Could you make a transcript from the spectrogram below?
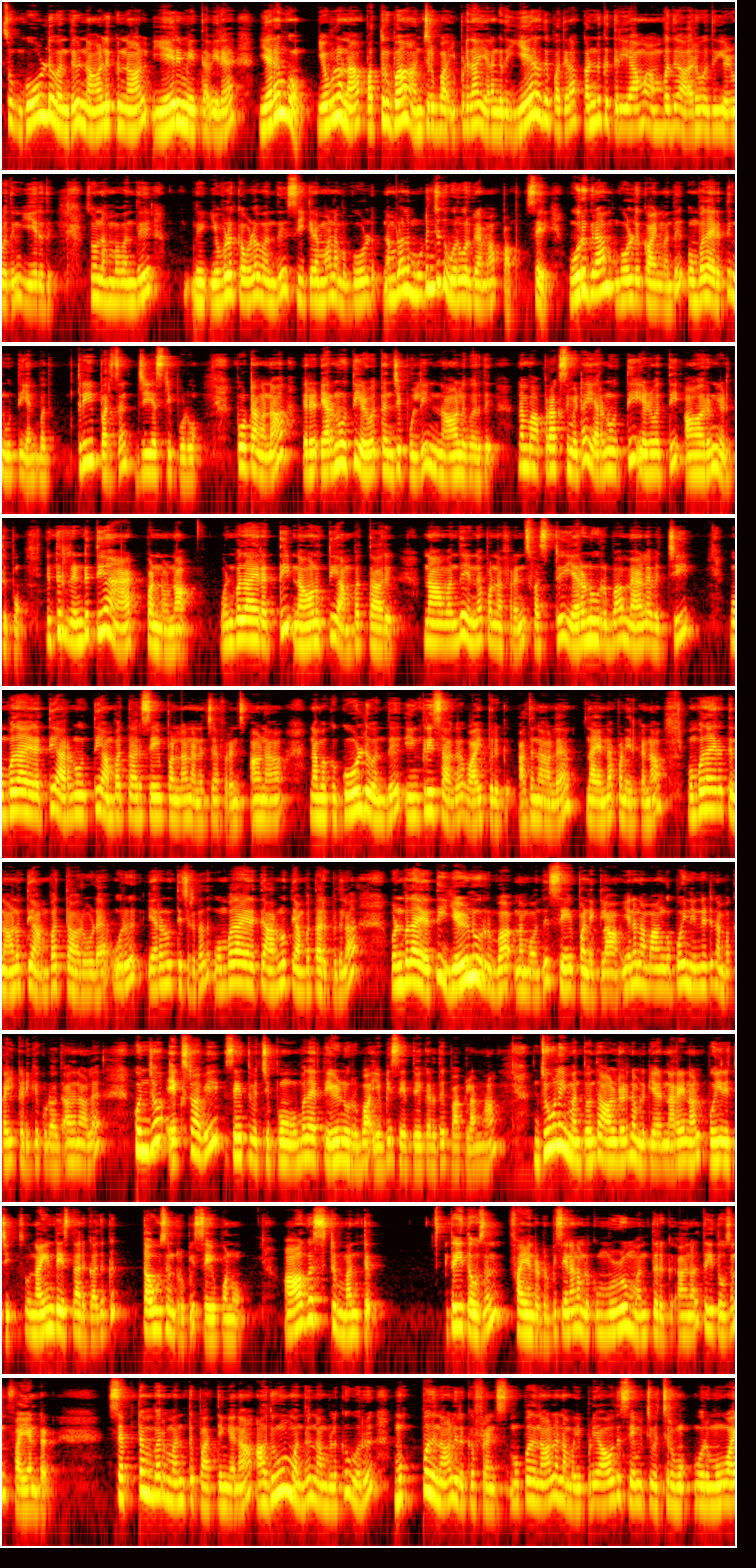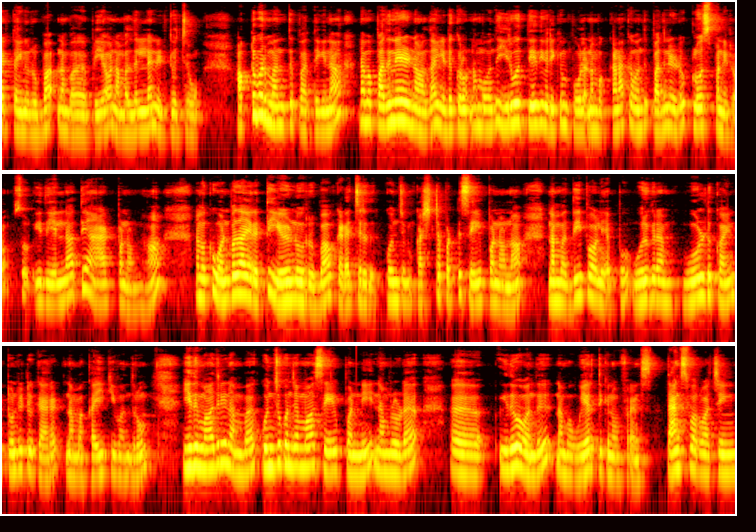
ஸோ கோல்டு வந்து நாளுக்கு நாள் ஏறுமே தவிர இறங்கும். எவ்வளோனா பத்து ரூபா அஞ்சு ரூபா இப்படி தான் இறங்குது. ஏறுறது பார்த்தீங்கன்னா கண்ணுக்கு தெரியாமல் ஐம்பது அறுபது எழுபதுன்னு ஏறுது. ஸோ நம்ம வந்து எவ்வளோக்கு எவ்வளோ வந்து சீக்கிரமாக நம்ம கோல்டு நம்மளால் முடிஞ்சது ஒரு ஒரு கிராமாக பார்ப்போம். சரி ஒரு கிராம் கோல்டு காயின் வந்து ஒம்பதாயிரத்தி நூற்றி எண்பது. த்ரீ பர்சன்ட் ஜிஎஸ்டி போடுவோம். போட்டாங்கன்னா இரநூத்தி எழுபத்தஞ்சி புள்ளி நாலு வருது. நம்ம அப்ராக்சிமேட்டாக இரநூத்தி எழுபத்தி ஆறுன்னு எடுத்துப்போம். இது ரெண்டுத்தையும் ஆட் பண்ணோன்னா ஒன்பதாயிரத்தி நானூற்றி ஐம்பத்தாறு. நான் வந்து என்ன பண்ணேன் ஃப்ரெண்ட்ஸ் ஃபஸ்ட்டு இரநூறுபா மேலே வச்சு ஒம்பதாயிரத்தி அறநூற்றி ஐம்பத்தாறு சேவ் பண்ணலான்னு நினச்சேன் ஃப்ரெண்ட்ஸ் ஆனால் நமக்கு கோல்டு வந்து இன்க்ரீஸ் ஆக வாய்ப்பு இருக்குது அதனால் நான் என்ன பண்ணியிருக்கேன்னா ஒம்பதாயிரத்தி நானூற்றி ஐம்பத்தாறோட ஒரு இரநூத்தி அதாவது ஒம்பதாயிரத்தி அறநூற்றி ஐம்பத்தாறுக்கு பதிலாக ஒன்பதாயிரத்தி எழுநூறுரூபா நம்ம வந்து சேவ் பண்ணிக்கலாம். ஏன்னா நம்ம அங்கே போய் நின்றுட்டு நம்ம கை கடிக்கக்கூடாது. அதனால் கொஞ்சம் எக்ஸ்ட்ராவே சேர்த்து வச்சுப்போம். ஒம்பதாயிரத்தி எழுநூறுரூபா எப்படி சேர்த்து வைக்கிறது பார்க்கலான்னா ஜூலை மந்த் வந்து ஆல்ரெடி நம்மளுக்கு நிறைய நாள் போயிருச்சு. ஸோ நைன் நைன் டேஸ் தான் இருக்குது அதுக்கு தௌசண்ட் ருபீஸ் சேவ் பண்ணுவோம். August month three thousand five hundred rupees ஏன்னா நம்மளுக்கு முழு மந்த் இருக்குது அதனால் three thousand five hundred September month பார்த்திங்கன்னா அதுவும் வந்து நம்மளுக்கு ஒரு முப்பது நாள் இருக்குது ஃப்ரெண்ட்ஸ் முப்பது நாளில் நம்ம எப்படியாவது சேமித்து வச்சுருவோம். ஒரு மூவாயிரத்து ஐநூறுரூபா நம்ம எப்படியாவது நம்ம இல்லைன்னு எடுத்து வச்சுருவோம். அக்டோபர் மந்த்து பார்த்திங்கன்னா நம்ம பதினேழு நாள் தான் எடுக்கிறோம். நம்ம வந்து இருபது தேதி வரைக்கும் போகல நம்ம கணக்கை வந்து பதினேழு க்ளோஸ் பண்ணிடுறோம். ஸோ இது எல்லாத்தையும் ஆட் பண்ணோம்னா நமக்கு ஒன்பதாயிரத்தி எழுநூறுரூபா கிடச்சிருது. கொஞ்சம் கஷ்டப்பட்டு சேவ் பண்ணோன்னா நம்ம தீபாவளி அப்போது ஒரு gram gold coin twenty two carat நம்ம கைக்கு வந்துடும் இது மாதிரி நம்ம கொஞ்சம் கொஞ்சமாக சேவ் பண்ணி நம்மளோட இதுவை வந்து நம்ம உயர்த்திக்கணும் ஃப்ரெண்ட்ஸ் தேங்க்ஸ் ஃபார் வாட்சிங்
